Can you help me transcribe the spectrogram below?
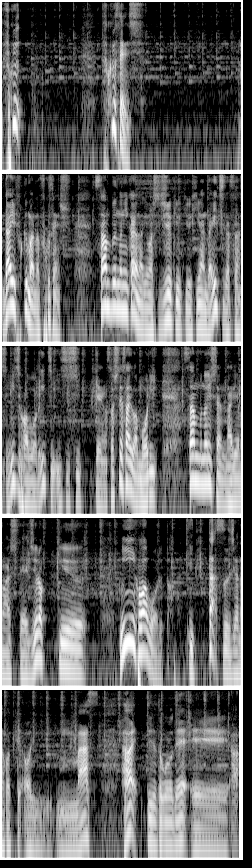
福、福選手。大福丸の福選手。3分の2回を投げまして、19球被安打、1奪三振、1フォアボール、1、1失点。そして最後は森。3分の1投げまして、16球、2フォアボールといった数字が残っております。はい。といったところで、えー、あ、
